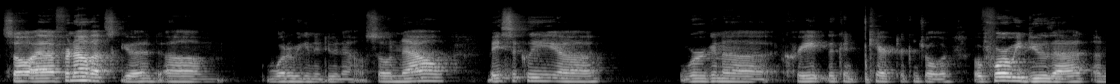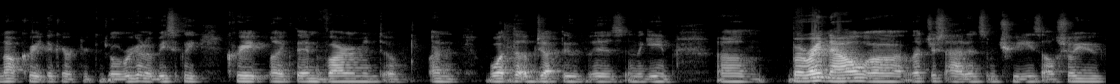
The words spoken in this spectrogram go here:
So uh, for now, that's good. Um, what are we going to do now? So now, basically, uh, we're gonna create the con character controller. Before we do that, and not create the character controller, we're gonna basically create like the environment of and what the objective is in the game. Um, but right now, uh, let's just add in some trees. I'll show you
